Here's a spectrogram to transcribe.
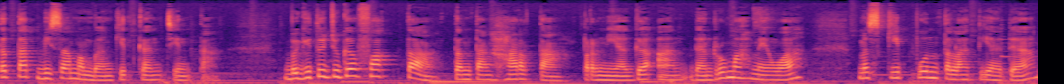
tetap bisa membangkitkan cinta. Begitu juga fakta tentang harta, perniagaan, dan rumah mewah, meskipun telah tiada,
